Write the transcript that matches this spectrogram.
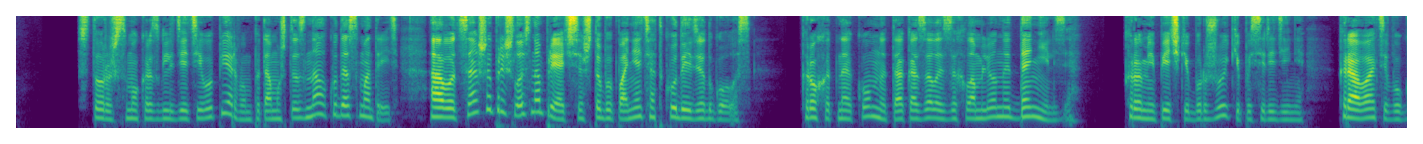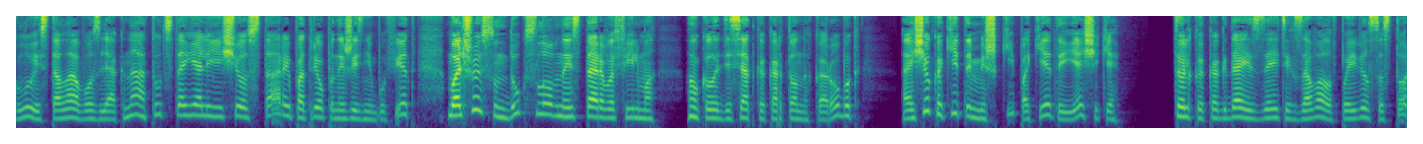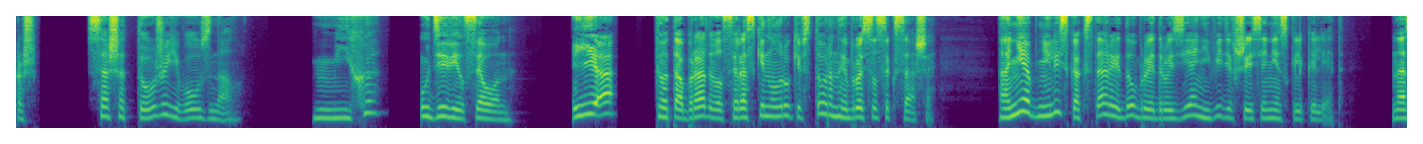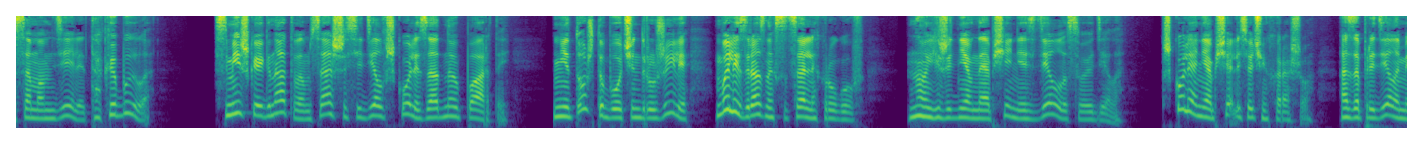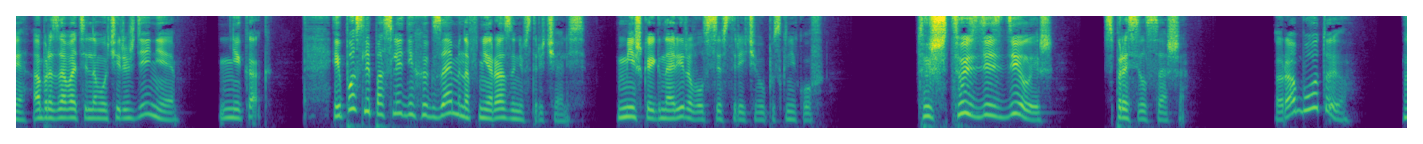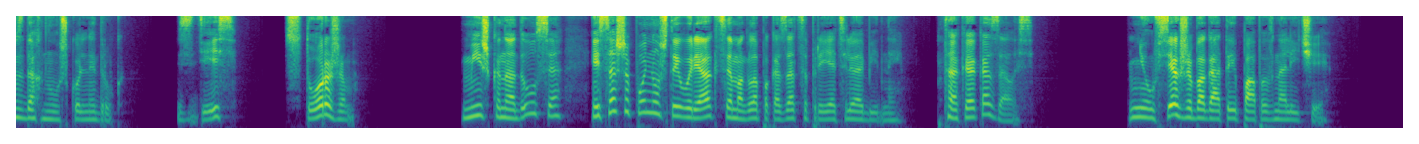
Сторож смог разглядеть его первым, потому что знал, куда смотреть, а вот Саше пришлось напрячься, чтобы понять, откуда идет голос. Крохотная комната оказалась захламленной до нельзя. Кроме печки-буржуйки посередине, кровати в углу и стола возле окна, тут стояли еще старый потрёпанный жизнью буфет, большой сундук, словно из старого фильма, около десятка картонных коробок, а еще какие-то мешки, пакеты и ящики. Только когда из-за этих завалов появился сторож, Саша тоже его узнал. «Миха?» — удивился он. «Я?» Тот обрадовался, раскинул руки в стороны и бросился к Саше. Они обнялись, как старые добрые друзья, не видевшиеся несколько лет. На самом деле так и было. С Мишкой Игнатовым Саша сидел в школе за одной партой. Не то чтобы очень дружили, были из разных социальных кругов. Но ежедневное общение сделало свое дело. В школе они общались очень хорошо а за пределами образовательного учреждения — никак. И после последних экзаменов ни разу не встречались. Мишка игнорировал все встречи выпускников. «Ты что здесь делаешь?» — спросил Саша. «Работаю», — вздохнул школьный друг. «Здесь? Сторожем?» Мишка надулся, и Саша понял, что его реакция могла показаться приятелю обидной. Так и оказалось. «Не у всех же богатые папы в наличии».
